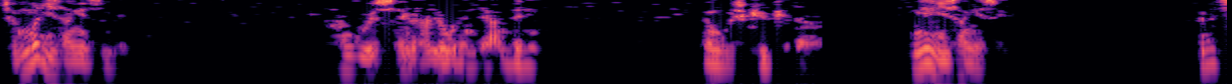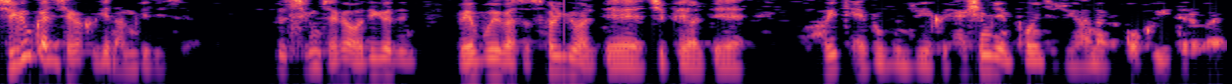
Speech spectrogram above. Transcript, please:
정말 이상했습니다. 한국에서 생각을 하려고 했는데 안 되니 영국에서 교육해다. 굉장히 이상했어요. 근데 지금까지 제가 그게 남겨져 있어요. 그래서 지금 제가 어디 가든 외부에 가서 설교할 때, 집회할 때 거의 대부분 중에 그 핵심적인 포인트 중에 하나가 꼭 거기 들어가요.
